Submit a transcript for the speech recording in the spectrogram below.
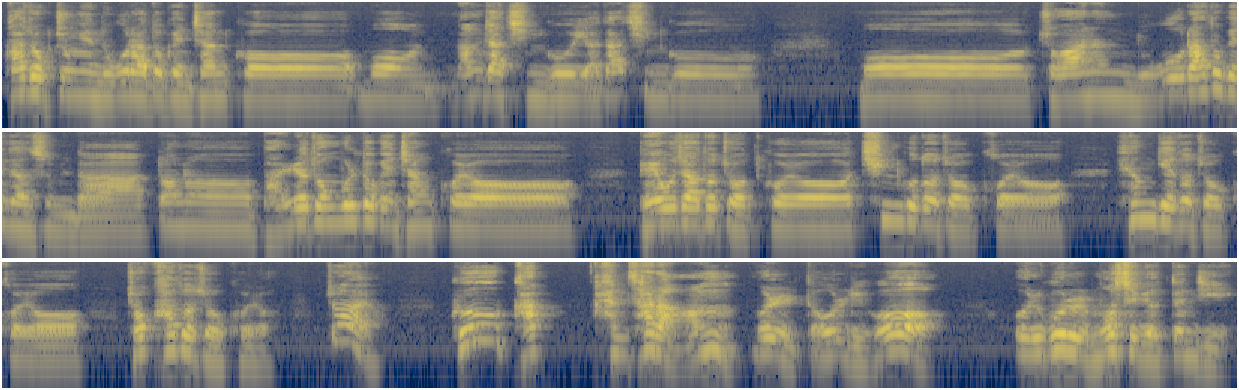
가족 중에 누구라도 괜찮고, 뭐, 남자친구, 여자친구, 뭐, 좋아하는 누구라도 괜찮습니다. 또는 반려동물도 괜찮고요. 배우자도 좋고요. 친구도 좋고요. 형제도 좋고요. 조카도 좋고요. 좋아요. 그 각 한 사람을 떠올리고 얼굴 모습이 어떤지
